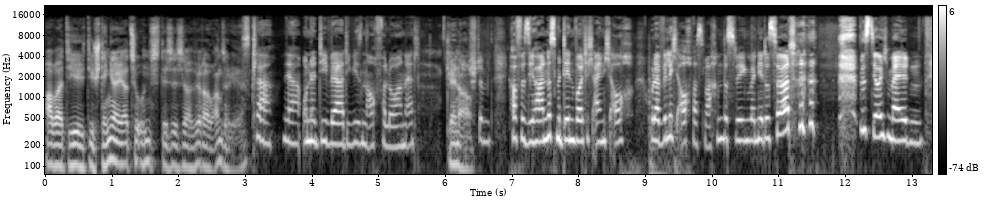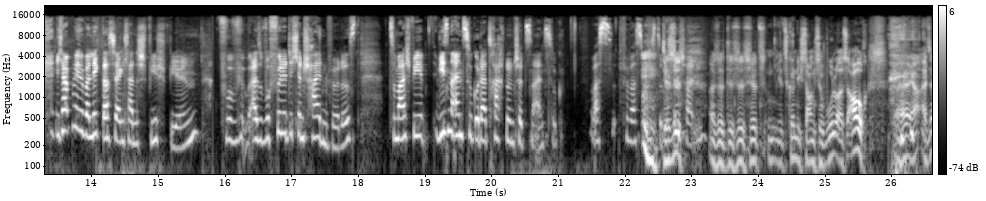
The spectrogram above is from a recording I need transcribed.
Aber die, die Stänger ja zu uns, das ist ja wirrer Wahnsinn. Ja. Ist klar, ja. Ohne die wäre die Wiesen auch verloren, Ed. Genau. Stimmt. Ich hoffe, Sie hören das. Mit denen wollte ich eigentlich auch oder will ich auch was machen. Deswegen, wenn ihr das hört, müsst ihr euch melden. Ich habe mir überlegt, dass wir ein kleines Spiel spielen. Wo, also wofür du dich entscheiden würdest. Zum Beispiel Wieseneinzug oder Trachten- und Schützeneinzug. Was, für was würdest du Das dich ist, entscheiden? also das ist jetzt, jetzt könnte ich sagen, sowohl als auch. äh, ja, also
